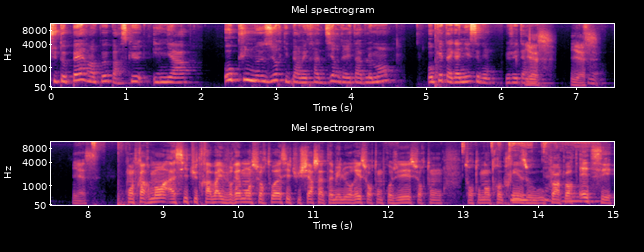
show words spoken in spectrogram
tu te perds un peu parce qu'il n'y a aucune mesure qui te permettra de dire véritablement Ok, tu as gagné, c'est bon, je vais terminer. Yes, yes, yes. Contrairement à si tu travailles vraiment sur toi, si tu cherches à t'améliorer sur ton projet, sur ton, sur ton entreprise ou peu importe, c'est,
